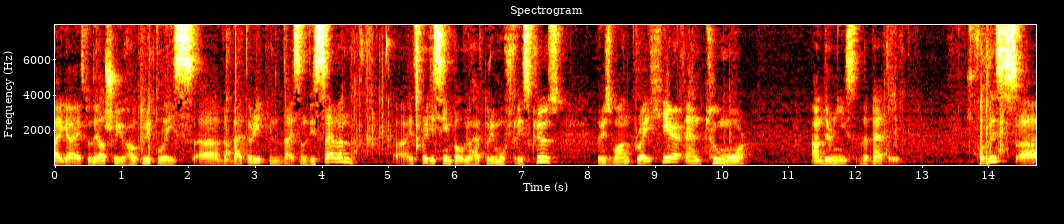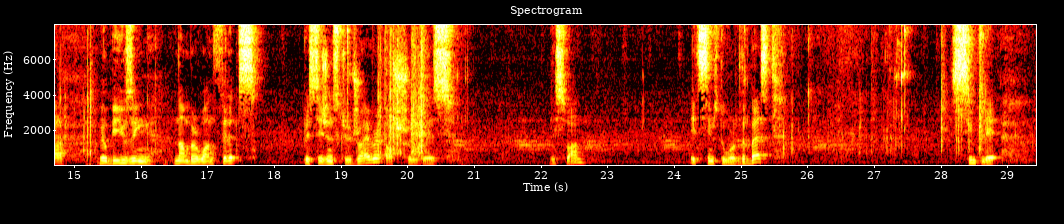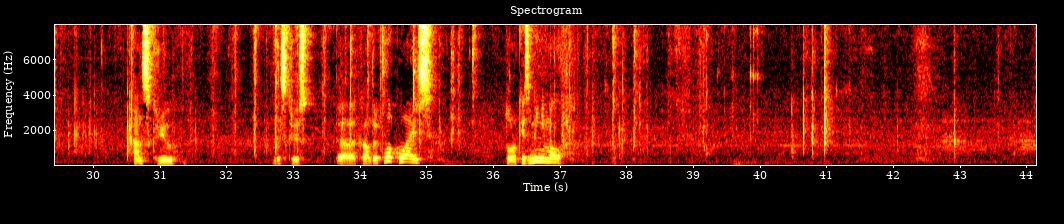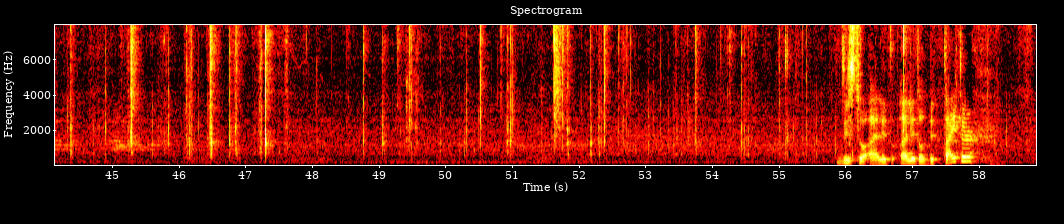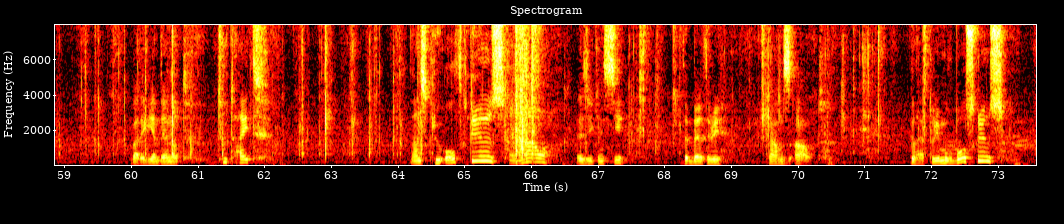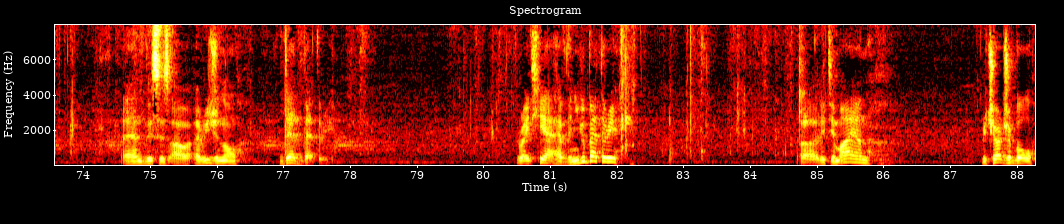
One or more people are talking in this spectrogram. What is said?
Hi guys, today I'll show you how to replace uh, the battery in Dyson V7. Uh, it's pretty simple, you'll have to remove three screws. There is one right here and two more underneath the battery. For this uh, we'll be using number one Phillips precision screwdriver. I'll show you guys this one. It seems to work the best. Simply unscrew the screws uh, counterclockwise. Torque is minimal. These two are a little, a little bit tighter but again they're not too tight. Unscrew all screws and now as you can see the battery comes out. You'll have to remove both screws. And this is our original dead battery. Right here I have the new battery. Uh, lithium ion rechargeable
